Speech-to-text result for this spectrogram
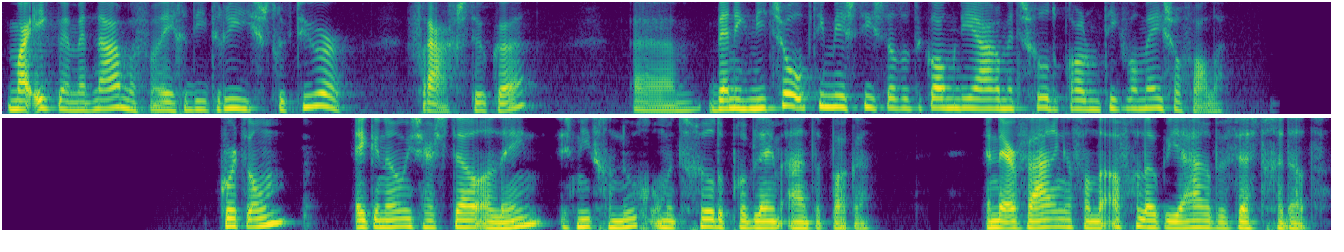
Maar ik ben met name vanwege die drie structuurvraagstukken. Ehm, ben ik niet zo optimistisch dat het de komende jaren met de schuldenproblematiek wel mee zal vallen. Kortom, economisch herstel alleen is niet genoeg om het schuldenprobleem aan te pakken. En de ervaringen van de afgelopen jaren bevestigen dat.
